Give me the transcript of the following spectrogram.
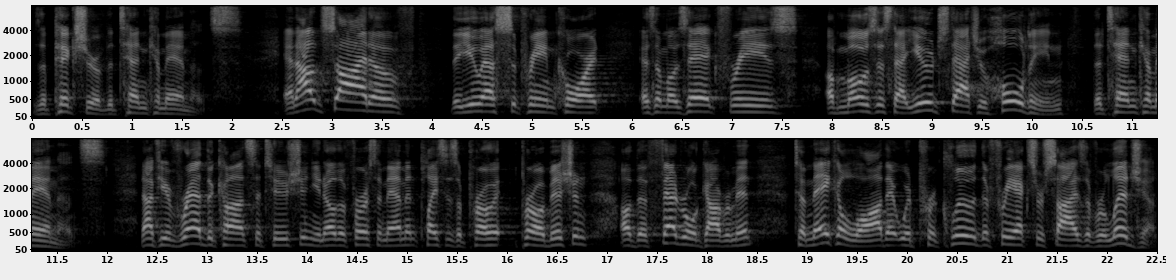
is a picture of the Ten Commandments. And outside of the U.S. Supreme Court is a mosaic frieze of Moses, that huge statue holding the Ten Commandments. Now, if you've read the Constitution, you know the First Amendment places a pro- prohibition of the federal government to make a law that would preclude the free exercise of religion.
